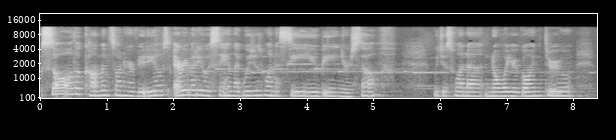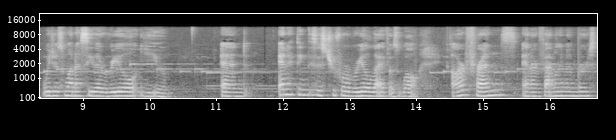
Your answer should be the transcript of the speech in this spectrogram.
saw all the comments on her videos, everybody was saying like we just want to see you being yourself. We just want to know what you're going through. We just want to see the real you. And and I think this is true for real life as well. Our friends and our family members,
